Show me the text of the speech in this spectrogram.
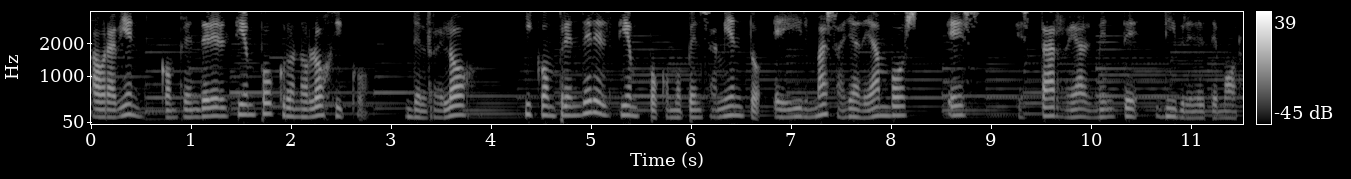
Ahora bien, comprender el tiempo cronológico del reloj y comprender el tiempo como pensamiento e ir más allá de ambos es estar realmente libre de temor.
